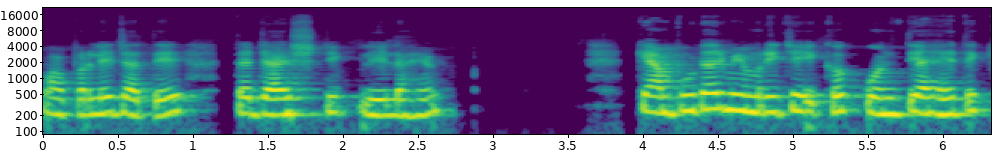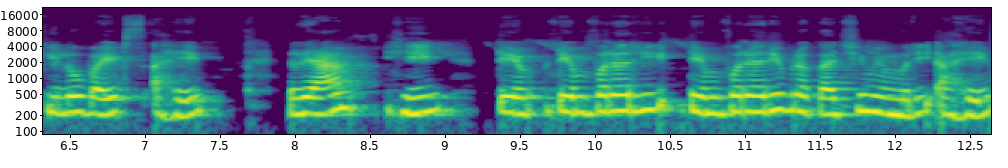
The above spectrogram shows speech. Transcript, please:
वापरले जाते तर जॉयस्टिक लिहिलं आहे. कॅम्प्युटर मेमरीचे एकक कोणते आहे? ते किलोबाईट्स आहे. रॅम ही टेम टेंपररी टेंपररी प्रकारची मेमरी आहे.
